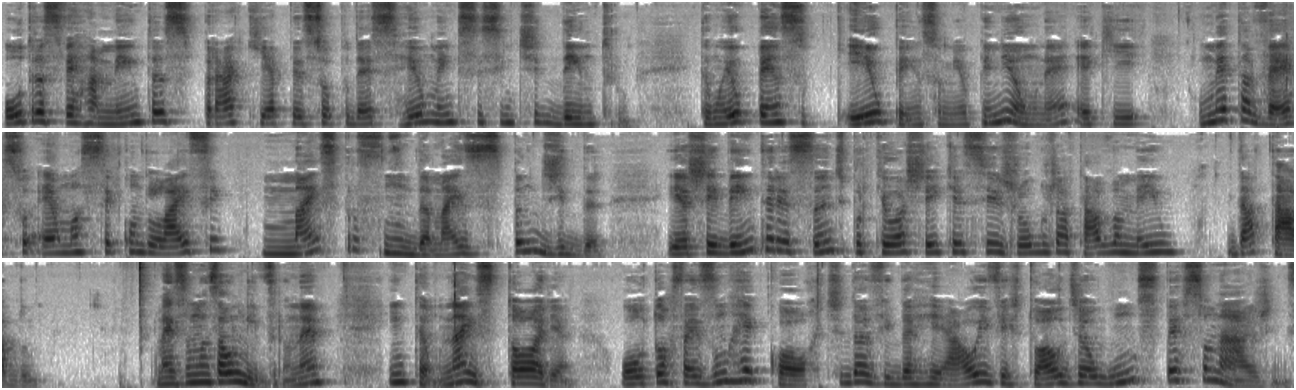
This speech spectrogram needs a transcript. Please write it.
outras ferramentas para que a pessoa pudesse realmente se sentir dentro. Então eu penso, eu penso, a minha opinião, né, é que o metaverso é uma Second Life mais profunda, mais expandida. E achei bem interessante porque eu achei que esse jogo já estava meio datado. Mas vamos ao livro, né? Então, na história, o autor faz um recorte da vida real e virtual de alguns personagens.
